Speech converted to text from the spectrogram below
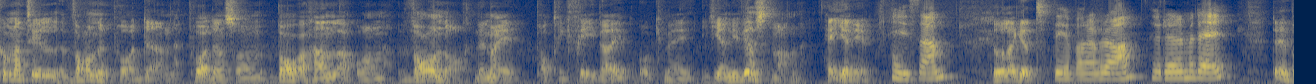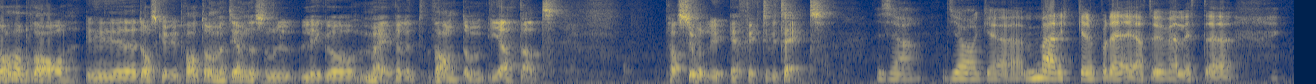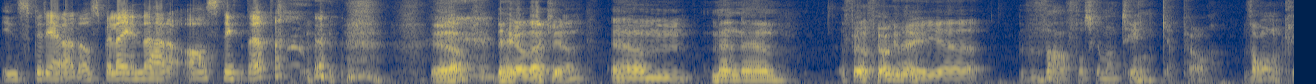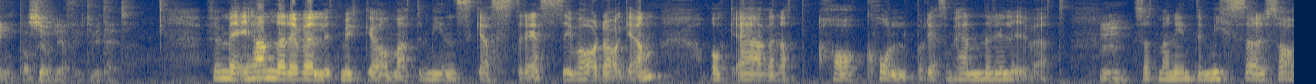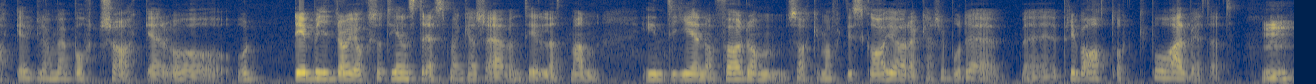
Välkomna till Vanepodden. Podden som bara handlar om vanor. Med mig Patrik Friberg och med Jenny Westman. Hej Jenny! Hejsan! Hur är läget? Det är bara bra. Hur är det med dig? Det är bara bra. Idag ska vi prata om ett ämne som ligger mig väldigt varmt om hjärtat. Personlig effektivitet. Ja, jag eh, märker på dig att du är väldigt eh, inspirerad att spela in det här avsnittet. ja, det är jag verkligen. Um, men um, får jag fråga dig, uh, varför ska man tänka på vanor kring personlig effektivitet? För mig handlar det väldigt mycket om att minska stress i vardagen och även att ha koll på det som händer i livet. Mm. Så att man inte missar saker, glömmer bort saker och, och det bidrar ju också till en stress men kanske även till att man inte genomför de saker man faktiskt ska göra, kanske både eh, privat och på arbetet. Mm.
